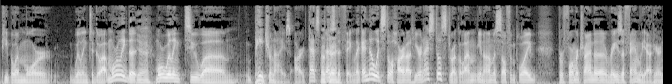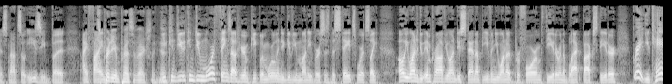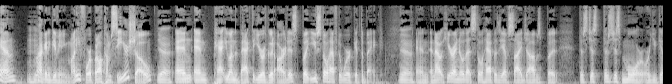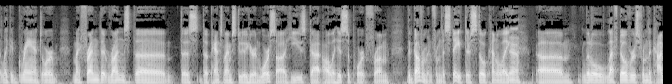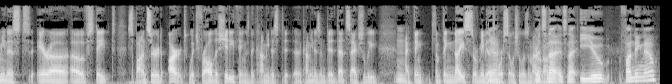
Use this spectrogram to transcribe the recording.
people are more willing to go out more willing to Yeah. more willing to um, patronize art that's that's the thing like i know it's still hard out here and i still struggle i'm you know i'm a self-employed performer trying to raise a family out here and it's not so easy but i find Pretty impressive, actually. Yeah. You can do you can do more things out here, and people are more willing to give you money versus the states where it's like, oh, you want to do improv, you want to do stand up, even you want to perform theater in a black box theater. Great, you can. I'm not going to give you any money for it, but I'll come see your show. Mm-hmm. Yeah. and and pat you on the back that you're a good artist, but you still have to work at the bank. yeah. And and out here, I know that still happens. You have side jobs, but there's just there's just more, or you get like a grant. Or my friend that runs the the the pantomime studio here in Warsaw, he's got all of his support from the government, from the state. There's still kind of like. Yeah. Um, little leftovers from the communist era of state-sponsored art, which for all the shitty things that communist uh, communism did, that's actually, I think, something nice, or maybe that's Mm. Yeah. more socialism. I Or don't it's know. not. It's not EU funding now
